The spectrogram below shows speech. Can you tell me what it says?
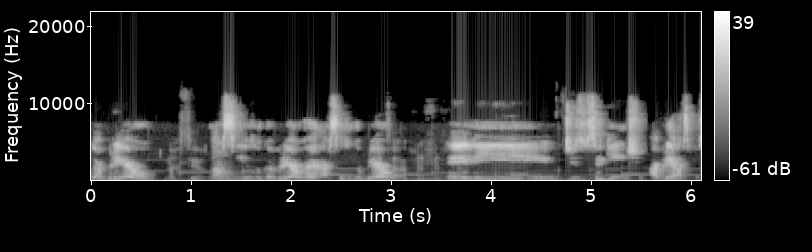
Gabriel, Narciso. Narciso Gabriel, é, Narciso Gabriel, Ah, tá. ele diz o seguinte, abre aspas,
